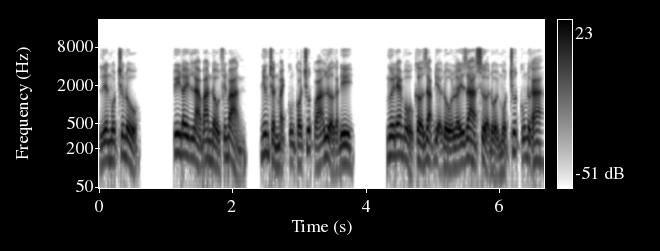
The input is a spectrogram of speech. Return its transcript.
Liền một chương đồ. Tuy đây là ban đầu phiên bản, nhưng trần mạch cũng có chút quá lửa gạt đi ngươi đem ổ cờ dạp địa đồ lấy ra sửa đổi một chút cũng được a.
